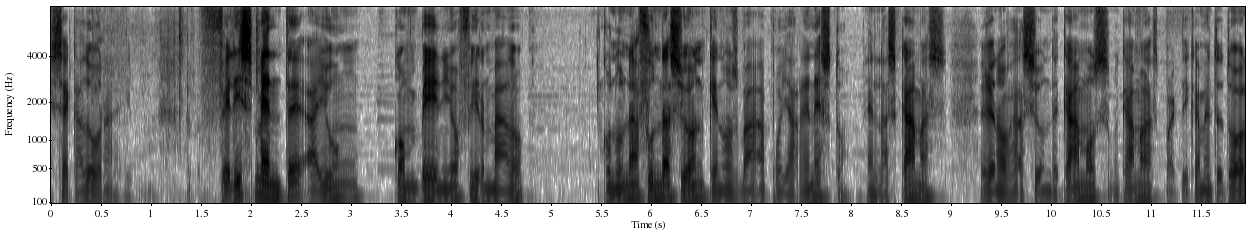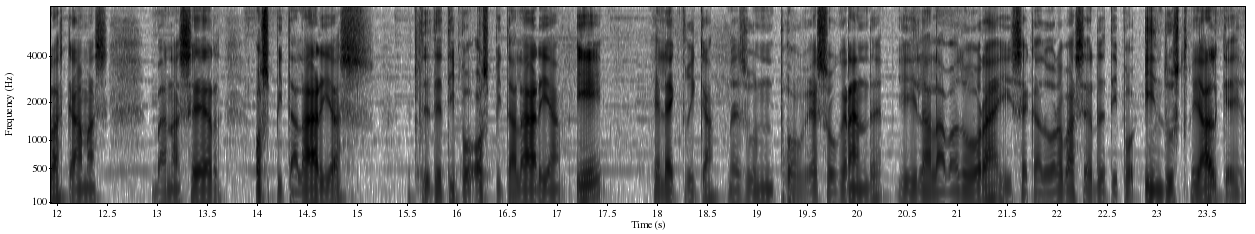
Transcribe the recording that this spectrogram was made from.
secadora. Felizmente hay un convenio firmado con una fundación que nos va a apoyar en esto, en las camas, renovación de camas, camas prácticamente todas las camas van a ser hospitalarias, de tipo hospitalaria y eléctrica, es un progreso grande y la lavadora y secadora va a ser de tipo industrial, que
